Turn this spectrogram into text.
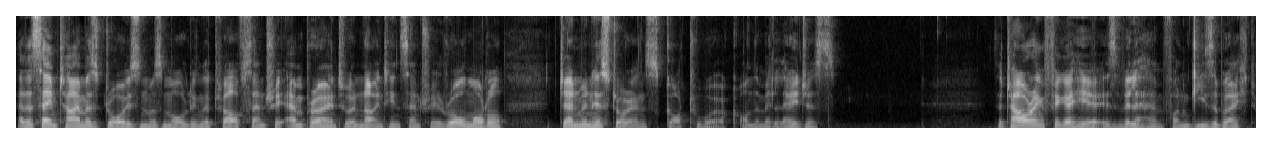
At the same time as Droysen was molding the 12th century emperor into a 19th century role model, genuine historians got to work on the Middle Ages. The towering figure here is Wilhelm von Giesebrecht,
